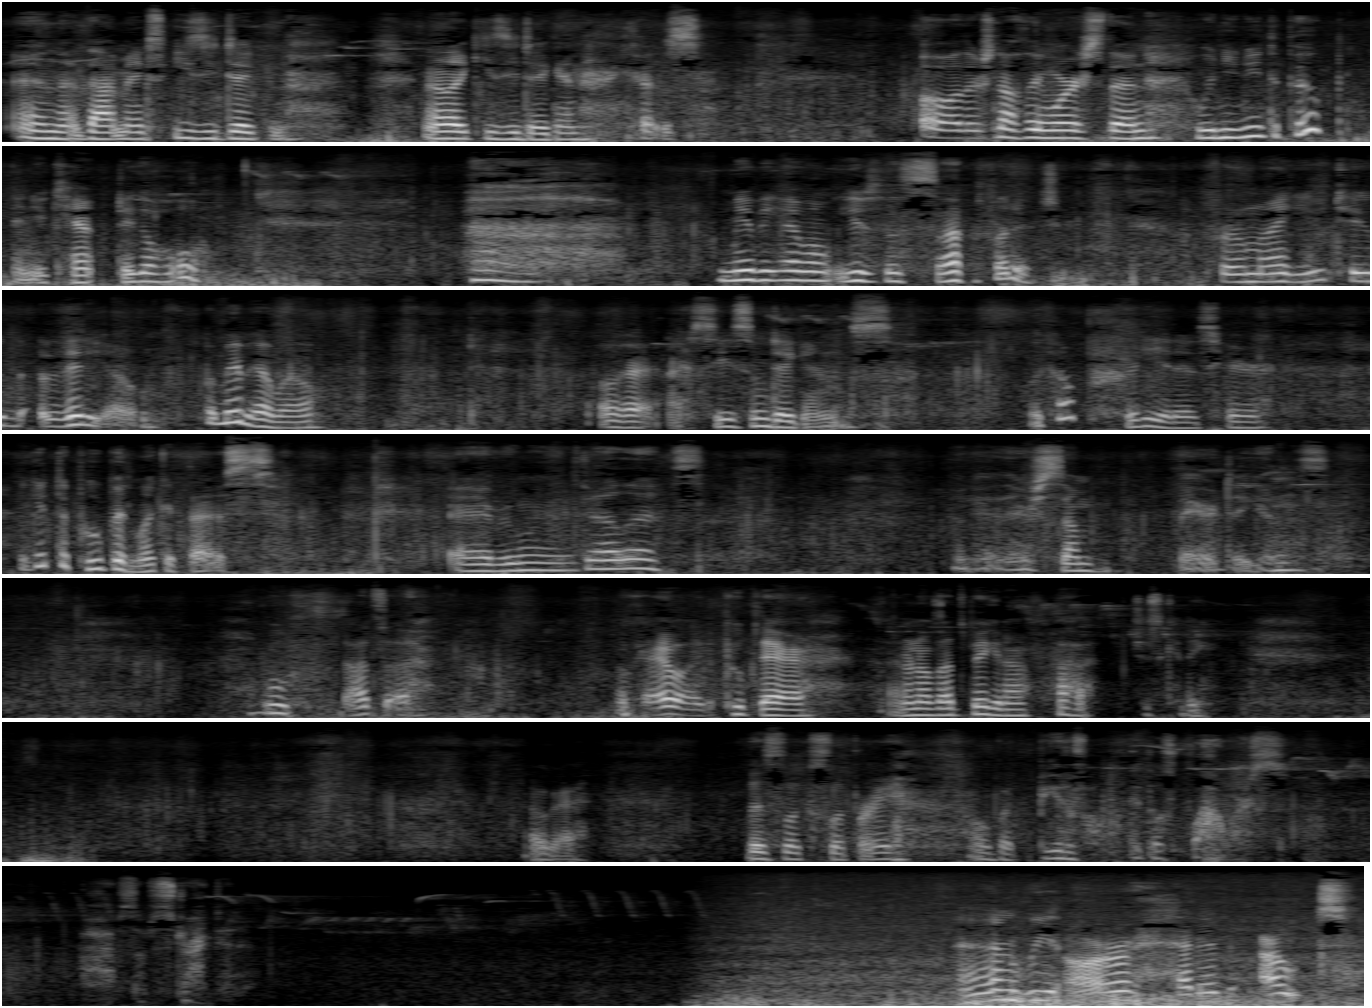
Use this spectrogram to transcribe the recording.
And that, that makes easy digging. And I like easy digging because, oh, there's nothing worse than when you need to poop and you can't dig a hole. Maybe I won't use this uh, footage for my YouTube video, but maybe I will. Okay, I see some diggings. Look how pretty it is here. I get to poop and look at this. Everyone's jealous. Okay, there's some bear diggings. Oof, that's a... Okay, well, I can poop there. I don't know if that's big enough. Haha, just kidding. Okay. This looks slippery. Oh, but beautiful. Look at those flowers. Oh, I'm so distracted. And we are headed out.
